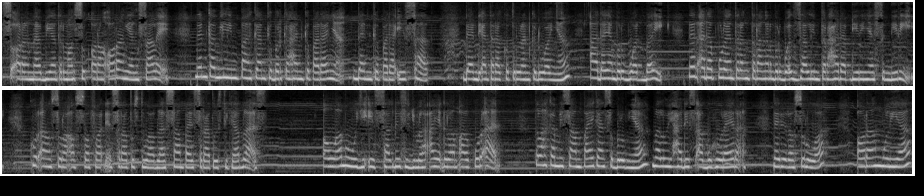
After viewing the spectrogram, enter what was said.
seorang nabi yang termasuk orang-orang yang saleh, dan kami limpahkan keberkahan kepadanya dan kepada Ishak. Dan di antara keturunan keduanya ada yang berbuat baik dan ada pula yang terang-terangan berbuat zalim terhadap dirinya sendiri." Quran surah As-Saffat ayat 112 sampai 113. Allah memuji Ishak di sejumlah ayat dalam Al-Qur'an telah kami sampaikan sebelumnya melalui hadis Abu Hurairah dari Rasulullah, orang mulia,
